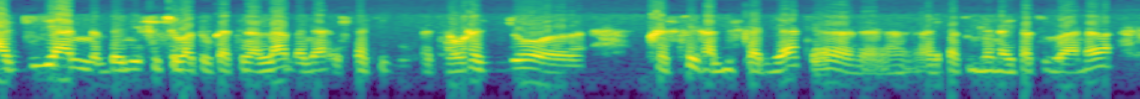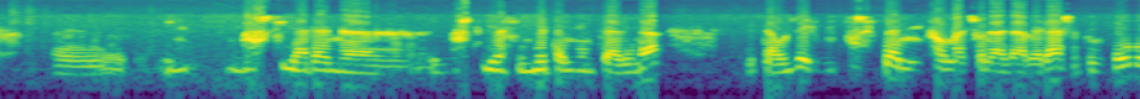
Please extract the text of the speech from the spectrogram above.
agian benefizio bat ukatzen ala, baina ez dakigu. Eta horrez dio, uh, prestre galdizkariak, eh, aipatu lehen aipatu duana, eh, industriaren, eh, industriaz independentea dena, eta horiek dituzten informazioa da bera, esatu zen,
